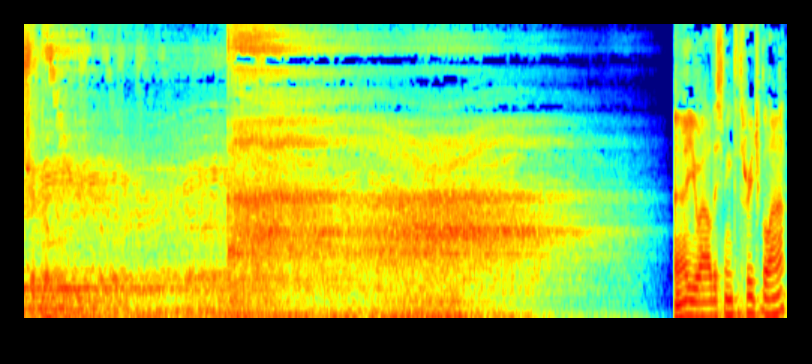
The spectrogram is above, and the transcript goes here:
triple Uh, you are listening to 3 R.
